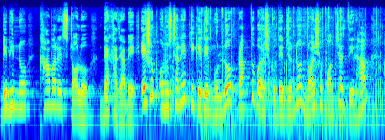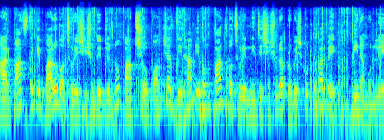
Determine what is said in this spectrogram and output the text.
বিভিন্ন খাবারের স্টলও দেখা যাবে। এসব অনুষ্ঠানে টিকিটের মূল্য প্রাপ্তবয়স্কদের জন্য নয়শো পঞ্চাশ দিরহাম আর পাঁচ থেকে বারো বছরের শিশুদের জন্য পাঁচশো পঞ্চাশ দিরহাম এবং পাঁচ বছরের নিচে শিশুরা প্রবেশ করতে পারবে বিনামূল্যে।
